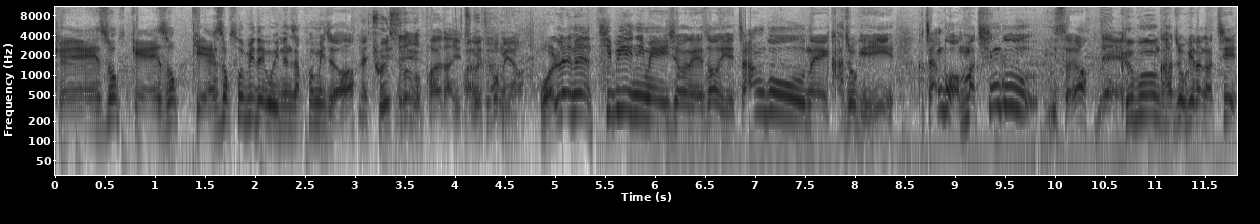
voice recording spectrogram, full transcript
계속 계속 계속 소비되고 있는 작품이죠. 네, 조회수도 높아요 다 유튜브에서 보면 원래는 TV 애니메이션에서 이제 짱구네 가족이 그 짱구 엄마 친구 있어요. 네. 그분 가족이랑 같이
